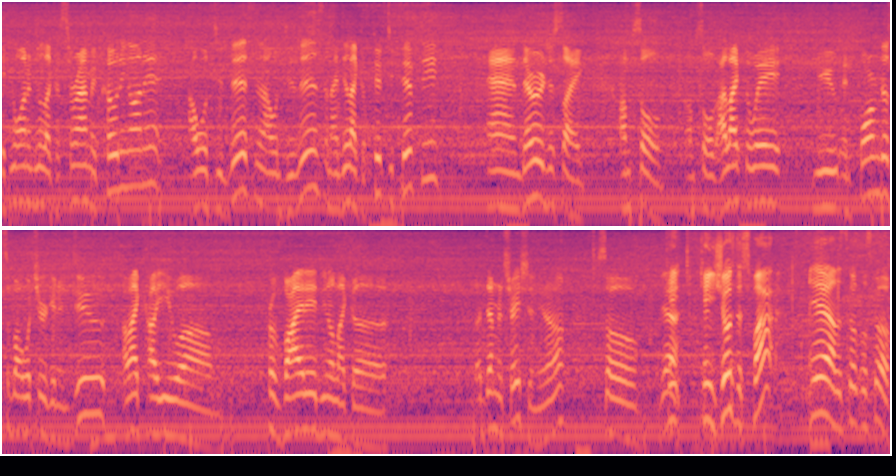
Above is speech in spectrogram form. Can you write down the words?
If you wanna do like a ceramic coating on it, I will do this and I will do this. And I did like a 50-50 and they were just like, I'm sold, I'm sold. I like the way you informed us about what you're gonna do. I like how you um, provided, you know, like a, a demonstration, you know? So, yeah. Can, can you show us the spot? Yeah, let's go, let's go.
